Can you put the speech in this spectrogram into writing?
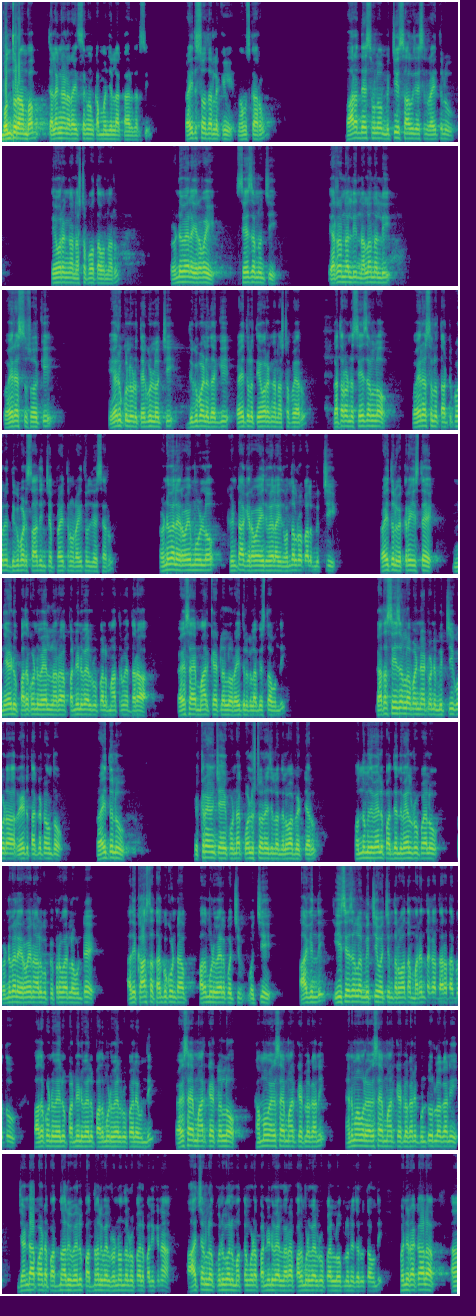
బొంతు రాంబాబు తెలంగాణ రైతు సంఘం ఖమ్మం జిల్లా కార్యదర్శి. రైతు సోదరులకి నమస్కారం. భారతదేశంలో మిర్చి సాగు చేసిన రైతులు తీవ్రంగా నష్టపోతూ ఉన్నారు. రెండు వేల ఇరవై సీజన్ నుంచి ఎర్రనల్లి నల్లనల్లి వైరస్ సోకి ఏరుకుళ్ళుడు తెగుళ్ళు వచ్చి దిగుబడులు తగ్గి రైతులు తీవ్రంగా నష్టపోయారు. గత రెండు సీజన్లో వైరస్లు తట్టుకొని దిగుబడి సాధించే ప్రయత్నం రైతులు చేశారు. రెండు వేల ఇరవై మూడులో క్వింటాకి ఇరవై ఐదు వేల ఐదు వందల రూపాయల మిర్చి రైతులు విక్రయిస్తే నేడు పదకొండు వేలన్నర పన్నెండు వేల రూపాయలు మాత్రమే ధర వ్యవసాయ మార్కెట్లలో రైతులకు లభిస్తూ ఉంది. గత సీజన్లో పడినటువంటి మిర్చి కూడా రేటు తగ్గటంతో రైతులు విక్రయం చేయకుండా కోల్డ్ స్టోరేజ్లో నిల్వ పెట్టారు. పంతొమ్మిది వేలు పద్దెనిమిది వేల రూపాయలు రెండు వేల ఇరవై నాలుగు ఫిబ్రవరిలో ఉంటే అది కాస్త తగ్గుకుంటా పదమూడు వేలకు వచ్చి వచ్చి ఆగింది. ఈ సీజన్లో మిర్చి వచ్చిన తర్వాత మరింతగా ధర తగ్గుతూ పదకొండు వేలు పన్నెండు వేలు పదమూడు వేల రూపాయలే ఉంది. వ్యవసాయ మార్కెట్లలో ఖమ్మం వ్యవసాయ మార్కెట్లో కానీ యనమాముల వ్యవసాయ మార్కెట్లో కానీ గుంటూరులో కానీ జెండా పాట పద్నాలుగు వేలు పద్నాలుగు వేల రెండు వందల రూపాయలు పలికిన ఆచరణలో కొనుగోలు మొత్తం కూడా పన్నెండు వేలన్నర పదమూడు వేల రూపాయల లోపలనే జరుగుతూ ఉంది. కొన్ని రకాల ఆ,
